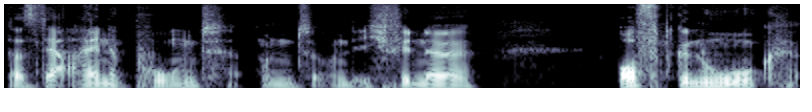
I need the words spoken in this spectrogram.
Das ist der eine Punkt. Und, und ich finde, oft genug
